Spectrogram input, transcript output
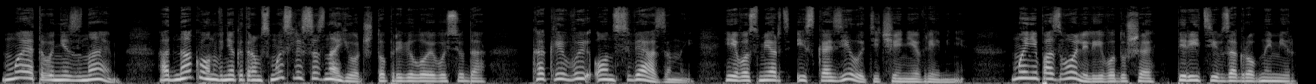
Мы этого не знаем, однако он в некотором смысле сознает, что привело его сюда. Как и вы, он связанный, и его смерть исказила течение времени — мы не позволили его душе перейти в загробный мир.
